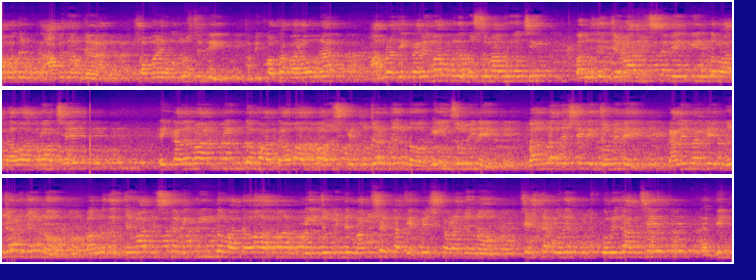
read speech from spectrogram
আমাদের আবেদন জানান। সম্মানিত উপস্থিতি, আমি কথা বাড়াবো না। আমরা যে কালেমা পরে মুসলমান হয়েছি, বাংলাদেশ জামাত ইসলামের তিন দফা দাওয়াত দিচ্ছে। এই কালেমার তিন দফা দাওয়াত মানুষকে বোঝার জন্য এই জমিনে, বাংলাদেশের এই জমিনে কালিমাকে বোঝার জন্য বাংলাদেশ জামাত ইসলামী তিন দফা দাওয়াত এই জমিনের মানুষের কাছে পেশ করার জন্য চেষ্টা করে করে যাচ্ছে। দীর্ঘ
